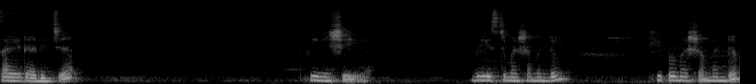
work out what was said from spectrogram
സൈഡ് അടിച്ച് ഫിനിഷ് ചെയ്യുക. വേസ്റ്റ് മെഷർമെന്റും ഹിപ്പ് മെഷർമെന്റും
